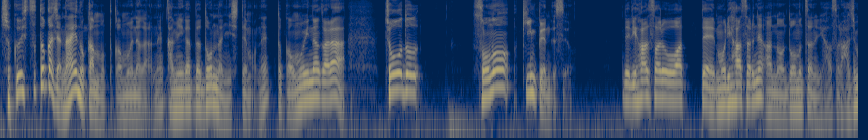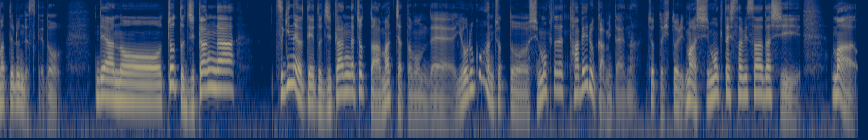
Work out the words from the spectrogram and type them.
職質とかじゃないのかもとか思いながらね。髪型どんなにしてもね。とか思いながらちょうどその近辺ですよ。でリハーサル終わってもうリハーサルねあのドームツアーのリハーサル始まってるんですけどであのちょっと時間が次の予定と時間がちょっと余っちゃったもんで夜ご飯ちょっと下北で食べるかみたいなちょっと一人まあ下北久々だしまあ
